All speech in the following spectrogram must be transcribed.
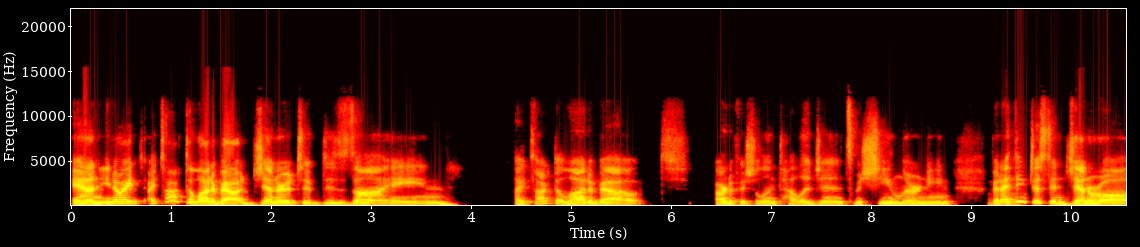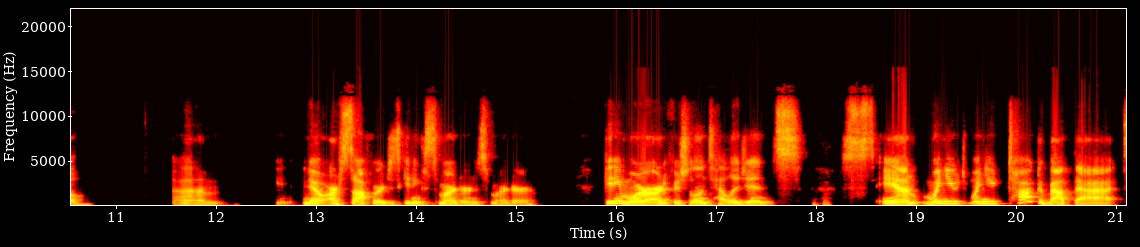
And, you know, I, I talked a lot about generative design. I talked a lot about artificial intelligence, machine learning, but mm-hmm. I think just in general, um, you know, our software just getting smarter and smarter getting more artificial intelligence mm-hmm. and when you when you talk about that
